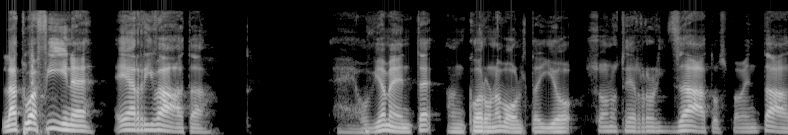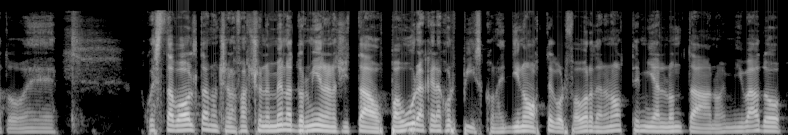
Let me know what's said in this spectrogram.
La tua fine è arrivata." Eh, ovviamente, ancora una volta io sono terrorizzato, spaventato e questa volta non ce la faccio nemmeno a dormire nella città, ho paura che la colpiscono e di notte, col favore della notte, mi allontano e mi vado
